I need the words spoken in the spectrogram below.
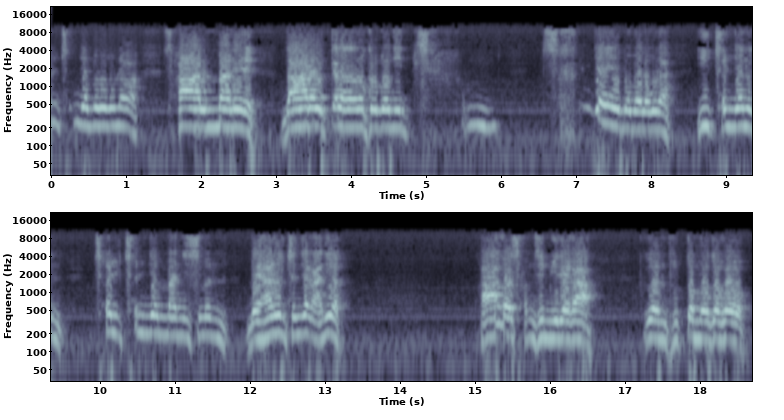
있으면 천재모르구나. 살만에 나를 깨달아놓고 보니 참 천재의 몸에로구나. 이 천재는 철천년만 있으면 매하는 천재가 아니야. 과거 31회가 그건 붓도 못하고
